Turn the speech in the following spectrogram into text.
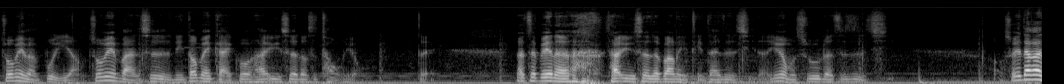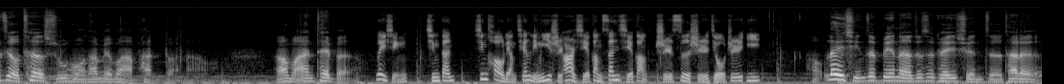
桌面版不一样，桌面版是你都没改过，它预设都是通用。对，那这边呢，它 它预设就帮你停在日期的，因为我们输入的是日期，好所以大概只有特殊哦，它没有办法判断啊。然后我们按 Tab，类型清单星号两千零一十二斜杠三斜杠十四十九之一。好，类型这边呢，就是可以选择它的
